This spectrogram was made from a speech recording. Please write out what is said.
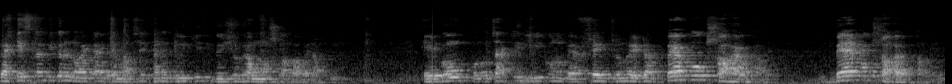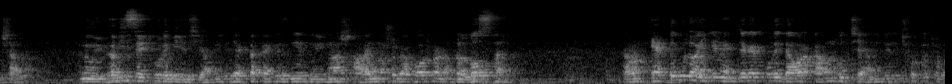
প্যাকেজটার ভিতরে নয়টা আইটেম আছে। এখানে দুই কেজি দুইশো গ্রাম মশলা পাবেন আপনি। এবং কোনো চাকরিজীবী কোনো ব্যবসায়ীর জন্য এটা ব্যাপক সহায়ক হবে। ব্যাপক সহায়ক হবে ইনশাল্লাহ আমি ওইভাবেই সেট করে দিয়েছি। আপনি যদি একটা প্যাকেজ নিয়ে দুই মাস, আড়াই মাসও ব্যবহার করেন, আপনার লস থাকে কারণ এতগুলো আইটেম এক জায়গায় করে দেওয়ার কারণ হচ্ছে, আমি যদি ছোট ছোট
